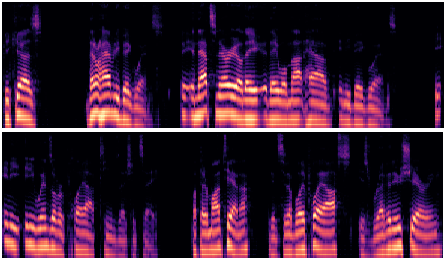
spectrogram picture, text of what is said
because they don't have any big wins in that scenario, they they will not have any big wins, any any wins over playoff teams, I should say. But they're Montana. The NCAA playoffs is revenue sharing.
